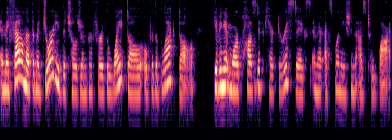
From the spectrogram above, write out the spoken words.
And they found that the majority of the children preferred the white doll over the black doll, giving it more positive characteristics in their explanation as to why.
